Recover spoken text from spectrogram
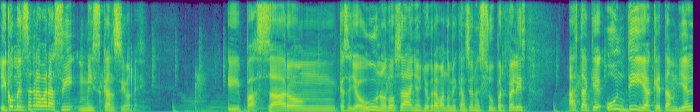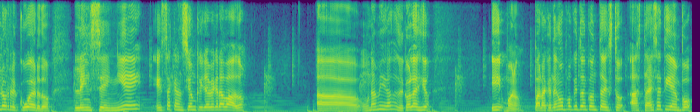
Y comencé a grabar así mis canciones. Y pasaron, qué sé yo, uno o dos años yo grabando mis canciones súper feliz. Hasta que un día, que también lo recuerdo, le enseñé esa canción que yo había grabado a una amiga del colegio. Y bueno, para que tenga un poquito de contexto, hasta ese tiempo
